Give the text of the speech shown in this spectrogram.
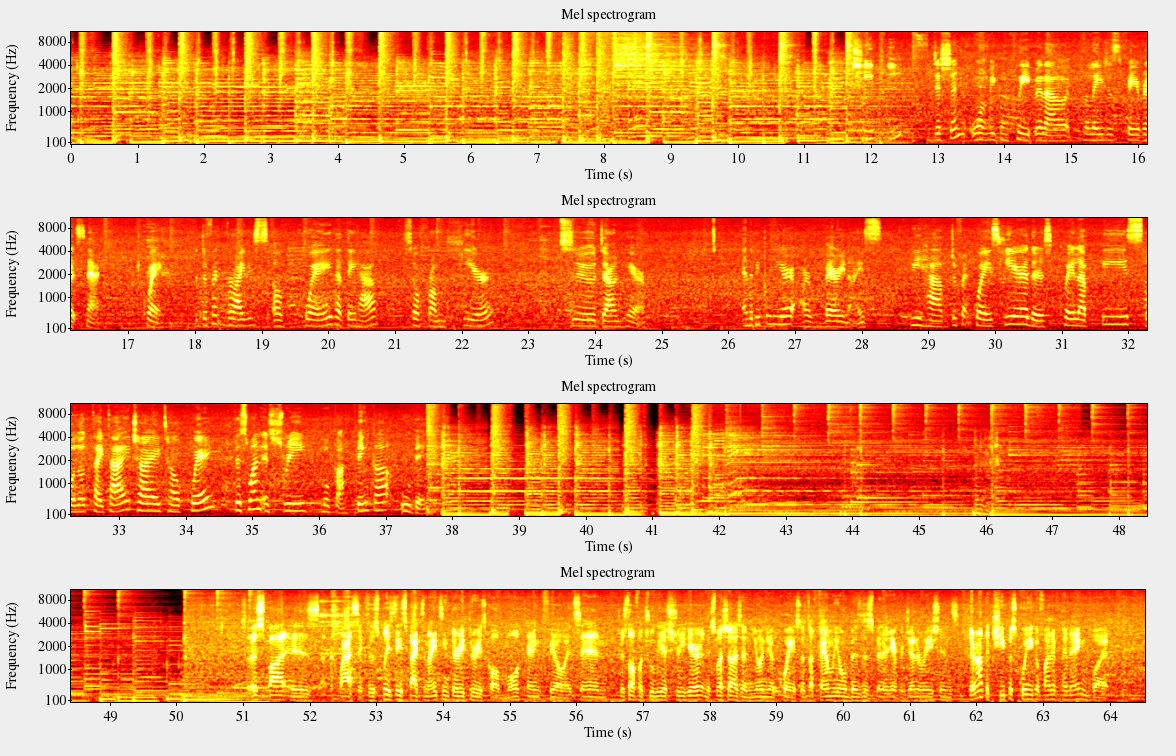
Won't be complete without Malaysia's favorite snack, kueh. The different varieties of kueh that they have. So from here to down here. And the people here are very nice. We have different kuehs here. There's kueh lapis, pulut tai tai, chai tau kueh. This one is Sri Muka, Bingka Ube. This spot is a classic. This place dates back to 1933. It's called Moh Teng Pheow. It's in just off of Chulia Street here, and they specialize in Nyonya Kueh. So it's a family-owned business, been in here for generations. They're not the cheapest kueh you can find in Penang, but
